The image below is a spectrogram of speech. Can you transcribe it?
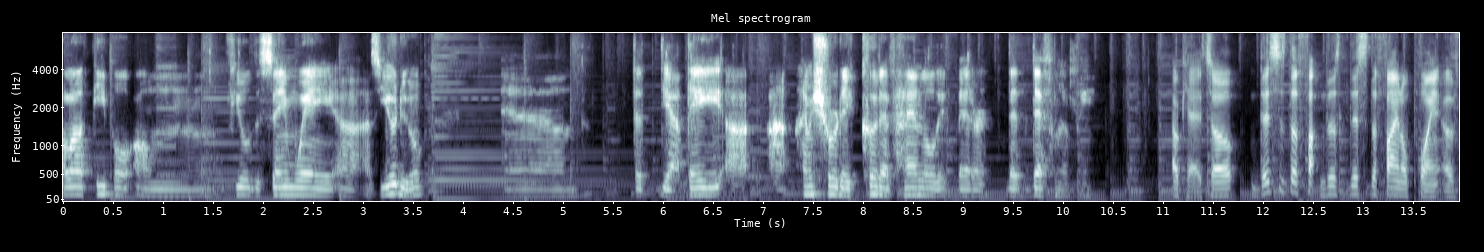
a lot of people um feel the same way uh, as you do, and that yeah they uh, I'm sure they could have handled it better. That definitely. Okay, so this is the this this is the final point of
